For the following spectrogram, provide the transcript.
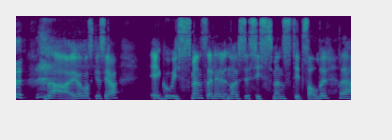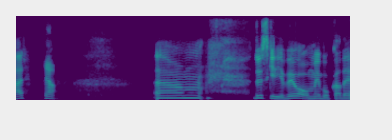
det er jo, hva skal jeg si, ja, egoismens eller narsissismens tidsalder, det her. Ja. Um, du skriver jo om i boka di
